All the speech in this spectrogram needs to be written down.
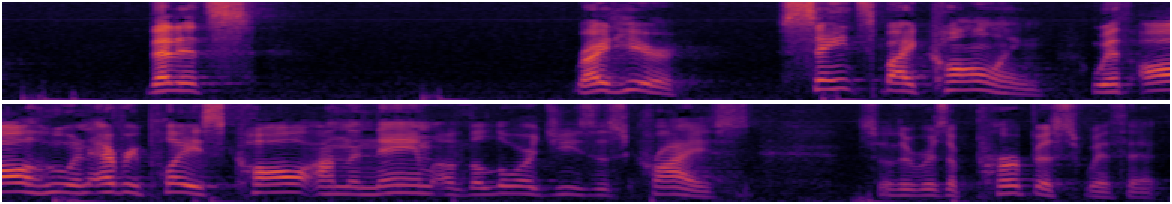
that it's right here saints by calling, with all who in every place call on the name of the Lord Jesus Christ. So there was a purpose with it.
